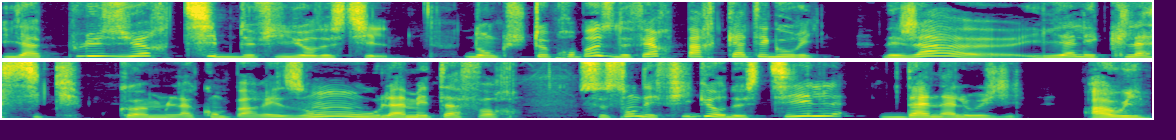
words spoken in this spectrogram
il y a plusieurs types de figures de style. Donc, je te propose de faire par catégorie. Déjà, euh, il y a les classiques, comme la comparaison ou la métaphore. Ce sont des figures de style d'analogie. Ah oui,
